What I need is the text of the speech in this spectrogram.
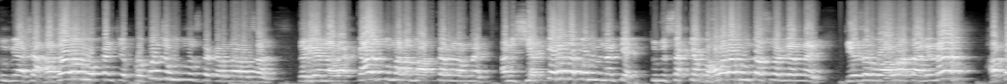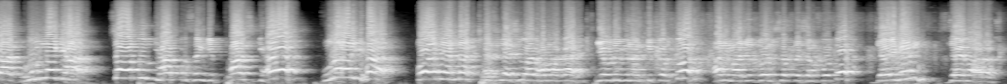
तुम्ही अशा हजारो लोकांचे प्रपंच उद्ध्वस्त करणार असाल तर येणारा काल तुम्हाला माफ करणार नाही. आणि शेतकऱ्यांना पण विनंती आहे तुम्ही सख्या भावाला गुंता सोडलेला नाही. ते जर वावरात आले ना हातात रुग्ण घ्या चाबूक घ्या प्रसंगी फास घ्या कुरार घ्या. पण यांना खेचल्याशिवाय राहू नका एवढी विनंती करतो आणि माझे दोन शब्द संपवतो. जय हिंद जय महाराष्ट्र.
